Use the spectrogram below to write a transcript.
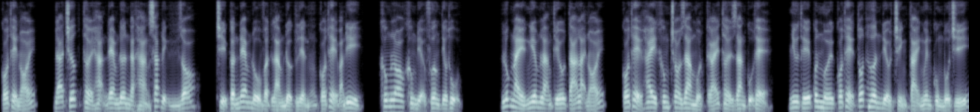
có thể nói, đã trước thời hạn đem đơn đặt hàng xác định rõ, chỉ cần đem đồ vật làm được liền có thể bán đi, không lo không địa phương tiêu thụ. Lúc này nghiêm lãng thiếu tá lại nói, có thể hay không cho ra một cái thời gian cụ thể như thế quân mới có thể tốt hơn điều chỉnh tài nguyên cùng bố trí.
